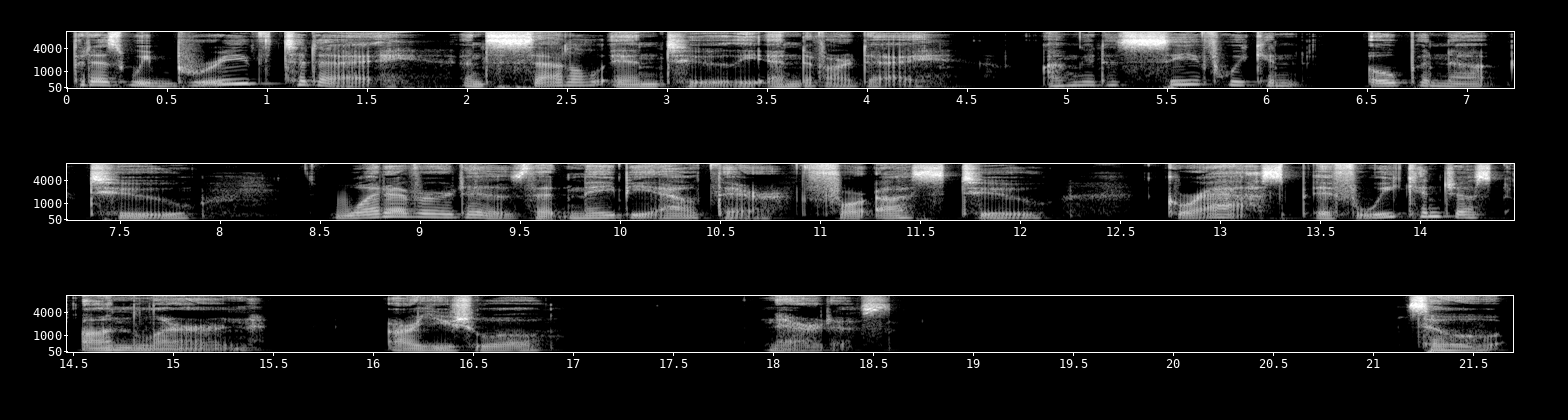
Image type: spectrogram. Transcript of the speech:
But as we breathe today, and settle into the end of our day, I'm going to see if we can open up to whatever it is that may be out there for us to grasp if we can just unlearn our usual narratives. So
